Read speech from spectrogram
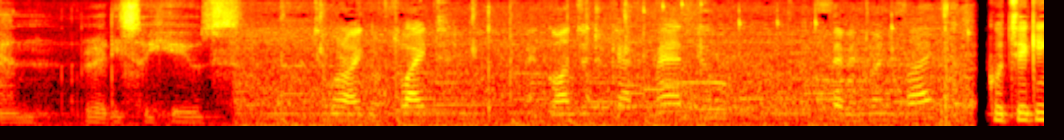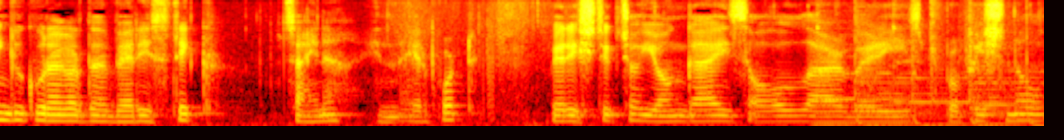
and ready so huge को चेकिङको कुरा गर्दा very strict China in airport very strict so young guys all are very professional.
